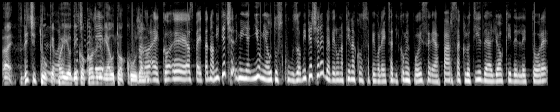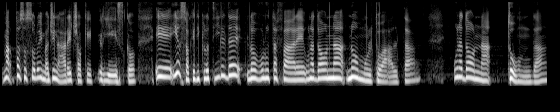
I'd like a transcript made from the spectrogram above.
Eh, dici tu allora, che poi io dico cose che mi autoaccusano. Allora, ecco, eh, aspetta, no, mi piace, io mi autoscuso, mi piacerebbe avere una piena consapevolezza di come può essere apparsa Clotilde agli occhi del lettore, ma posso solo immaginare ciò che riesco. E io so che di Clotilde l'ho voluta fare una donna non molto alta, una donna tonda,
